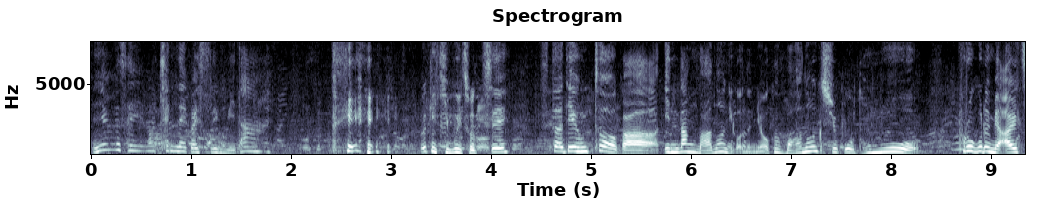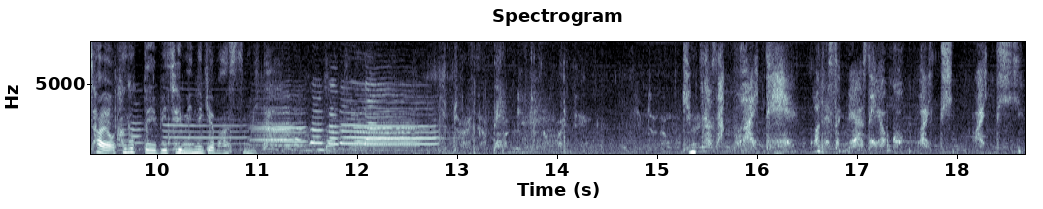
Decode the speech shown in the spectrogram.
안녕하세요. 챗내걸스입니다. 왜 이렇게 기분이 좋지? 스타디움 투어가 인당 만 원이거든요. 그럼 만 원치고 너무 프로그램이 알차요. 가격 대비 재밌는 게 많습니다. 네. 김차상무 화이팅! 오늘 승리하세요. 꼭 화이팅! 화이팅!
